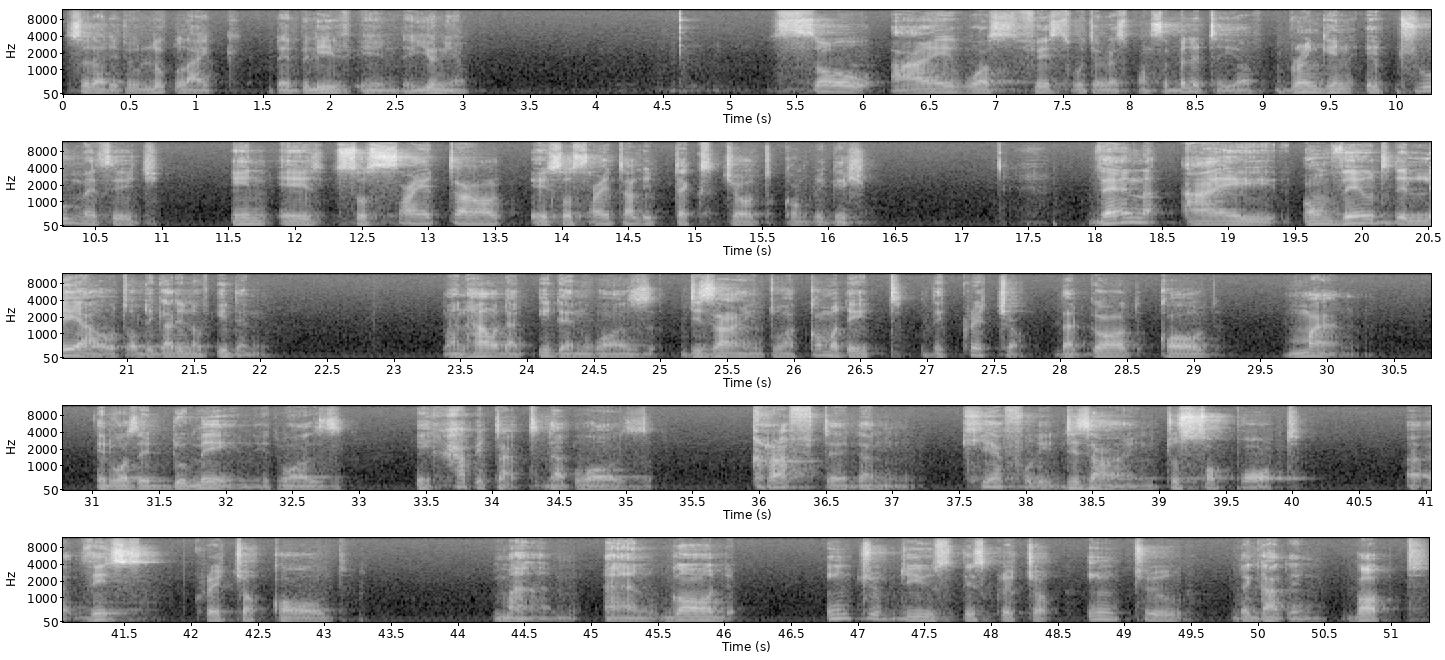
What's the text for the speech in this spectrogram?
so that it will look like they believe in the union. So I was faced with the responsibility of bringing a true message in a societal, a societally textured congregation. Then I unveiled the layout of the Garden of Eden and how that Eden was designed to accommodate the creature that God called man. It was a domain, it was a habitat that was crafted and carefully designed to support uh, this creature called man. And God introduced this creature into the garden. But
